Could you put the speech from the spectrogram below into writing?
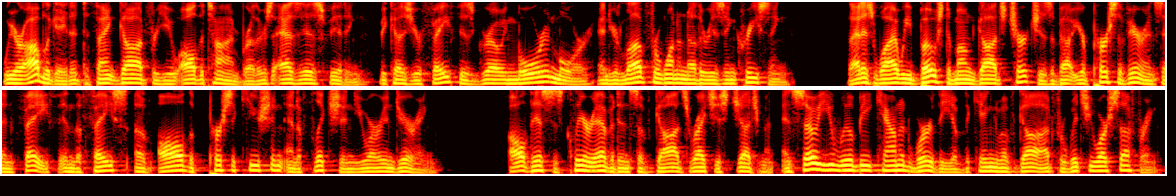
We are obligated to thank God for you all the time, brothers, as is fitting, because your faith is growing more and more, and your love for one another is increasing. That is why we boast among God's churches about your perseverance and faith in the face of all the persecution and affliction you are enduring. All this is clear evidence of God's righteous judgment, and so you will be counted worthy of the kingdom of God for which you are suffering.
